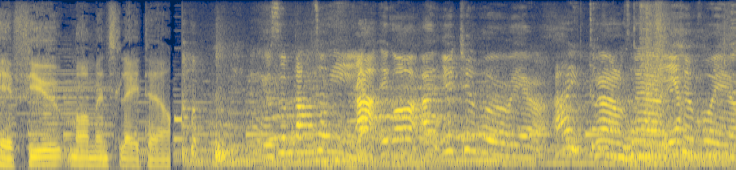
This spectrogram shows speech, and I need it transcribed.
A few moments later. 무슨 방송이에요? 아 이거 아 유튜브예요. 아, 유튜브 네? 유튜브예요.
